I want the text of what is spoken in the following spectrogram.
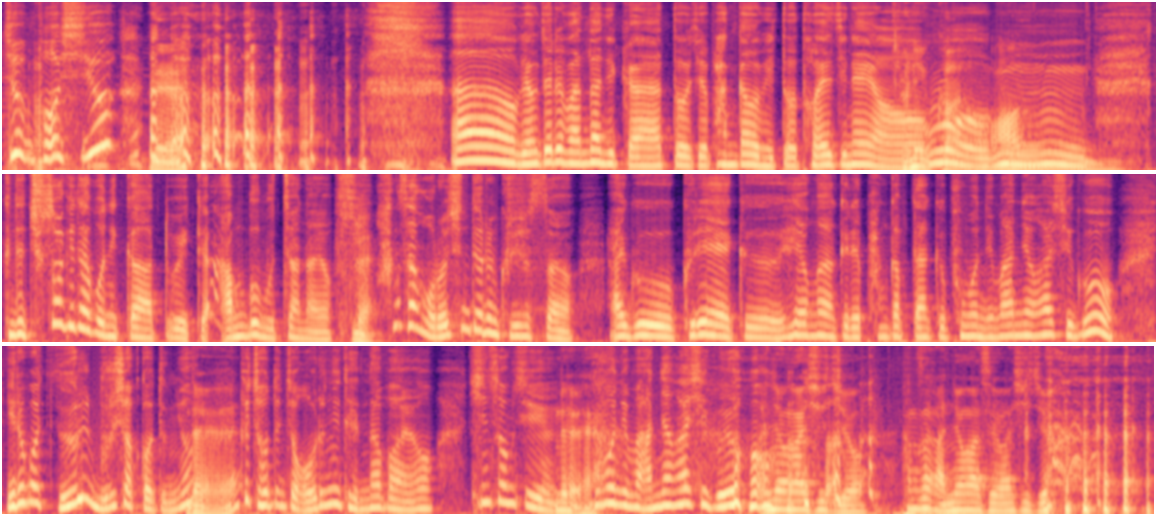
좀 버시오? 네. 아 명절에 만나니까 또 이제 반가움이 또 더해지네요. 그러니까요. 어, 음. 근데 추석이다 보니까 또 이렇게 안부 묻잖아요. 네. 항상 어르신들은 그러셨어요. 아이고 그래 그 혜영아 그래 반갑다 그 부모님 안녕하시고 이런 걸 늘 물으셨거든요. 네. 그 저도 이제 어른이 됐나 봐요. 신성 씨 네. 부모님 안녕하시고요. 안녕하시죠. 항상 안녕하세요 하시죠.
